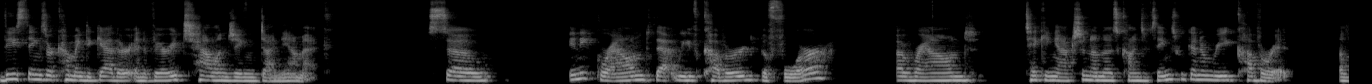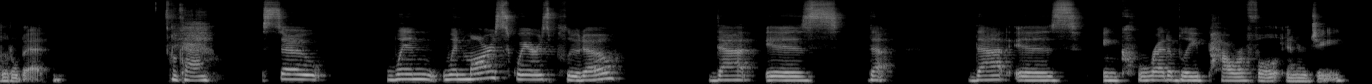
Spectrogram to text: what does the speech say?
these things are coming together in a very challenging dynamic. So, any ground that we've covered before around taking action on those kinds of things, we're going to recover it a little bit. Okay. So, when when Mars squares Pluto, that is that that is incredibly powerful energy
